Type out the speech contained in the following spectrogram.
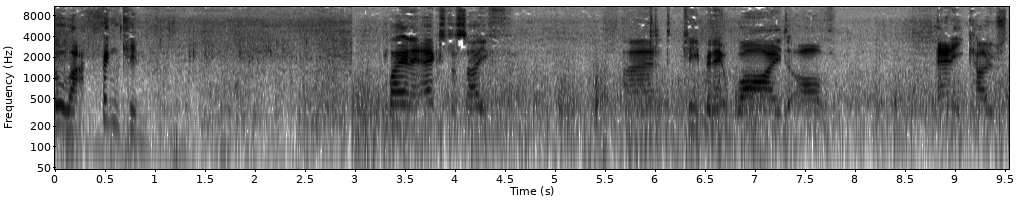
It's all that thinking. Playing it extra safe and keeping it wide of any coast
